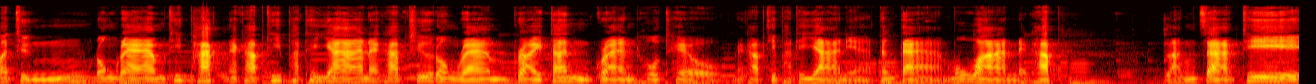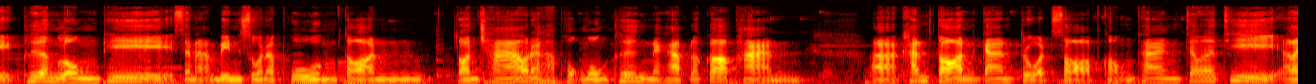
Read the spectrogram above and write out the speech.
มาถึงโรงแรมที่พักนะครับที่พัทยานะครับ ชื่อโรงแรม Brighton Grand Hotel นะครับที่พัทยาเนี่ยตั้งแต่เมื่อวานนะครับ หลังจากที่เครื่องลงที่สนามบินสุวรรณภูมิตอนตอนเช้านะครับ6โมงครึ่งนะครับ แล้วก็ผ่านขั้นตอนการตรวจสอบของทางเจ้าหน้าที่อะไร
